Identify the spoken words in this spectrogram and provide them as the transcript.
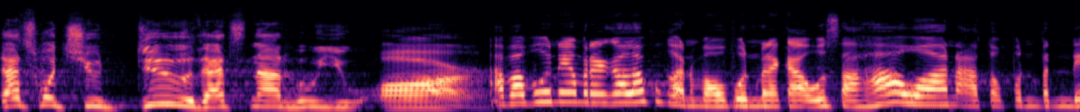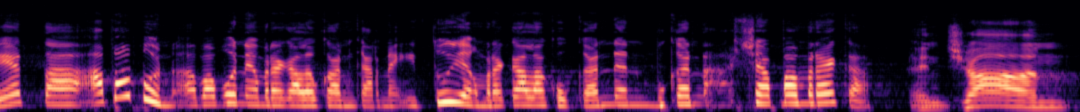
that's what you do. That's not who you are. Apa pun yang mereka lakukan, maupun mereka usahawan ataupun pendeta, apa pun, apa pun yang mereka lakukan karena itu yang mereka lakukan dan bukan siapa mereka. And John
